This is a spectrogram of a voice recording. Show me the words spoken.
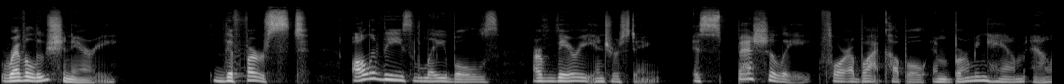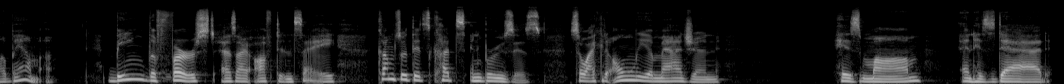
revolutionary, the first. All of these labels are very interesting, especially for a black couple in Birmingham, Alabama. Being the first, as I often say, comes with its cuts and bruises. So I could only imagine his mom and his dad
